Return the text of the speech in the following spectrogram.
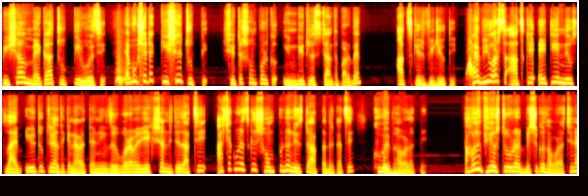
বিশাল মেগা চুক্তি রয়েছে। এবং সেটা কিসের চুক্তি? সেটা সম্পর্কে ইন ডিটেলস জানতে পারবেন আজকের ভিডিওতে। হ্যাঁ ভিউয়ার্স, আজকে ATN news live YouTube channel থেকে নেওয়া একটা নিউজের উপর আমি রিয়েকশন দিতে যাচ্ছি। আশা করি আজকে সম্পূর্ণ নিউজটা আপনাদের কাছে খুবই ভালো লাগবে। তাহলে ভিউয়ার্স টুর আর বেশি কথা বলাচ্ছি না,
